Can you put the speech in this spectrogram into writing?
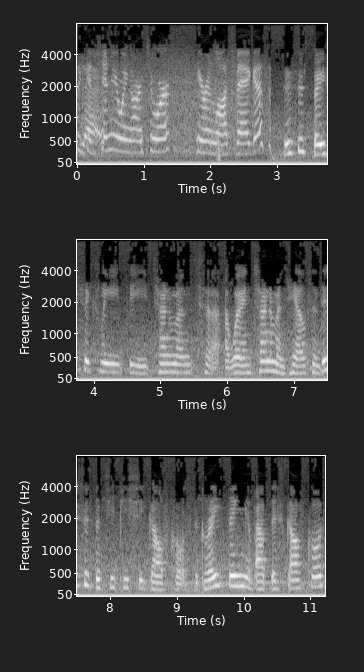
and continuing our tour. Here in Las Vegas. This is basically the tournament, uh, we're in Tournament Hills, and this is the TPC golf course. The great thing about this golf course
